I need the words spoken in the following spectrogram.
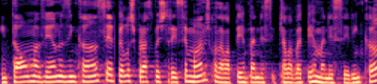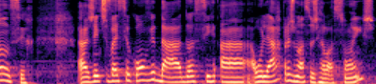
Então, uma Vênus em Câncer, pelas próximas três semanas, quando ela permanece, que ela vai permanecer em Câncer, a gente vai ser convidado a, se, a olhar para as nossas relações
